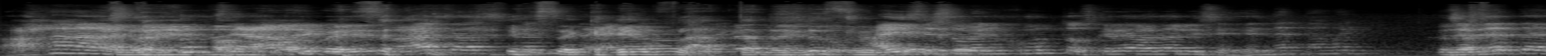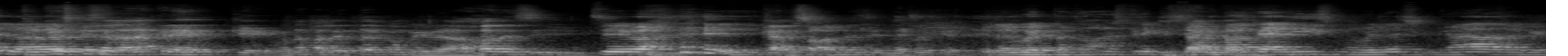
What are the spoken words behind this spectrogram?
Ajá, Está bien, se abre, güey. ah, estás Y se cae plátano. güey. Ahí se suben juntos, creo, ¿no? Le dice, es neta, güey. O sea, neta, ¿Tú crees que se le van a creer que una maleta con vibradores y Sí, va. y calzones y no sé qué? Y luego, güey, perdón, es que le quitaron más realismo, güey, la chingada, güey.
